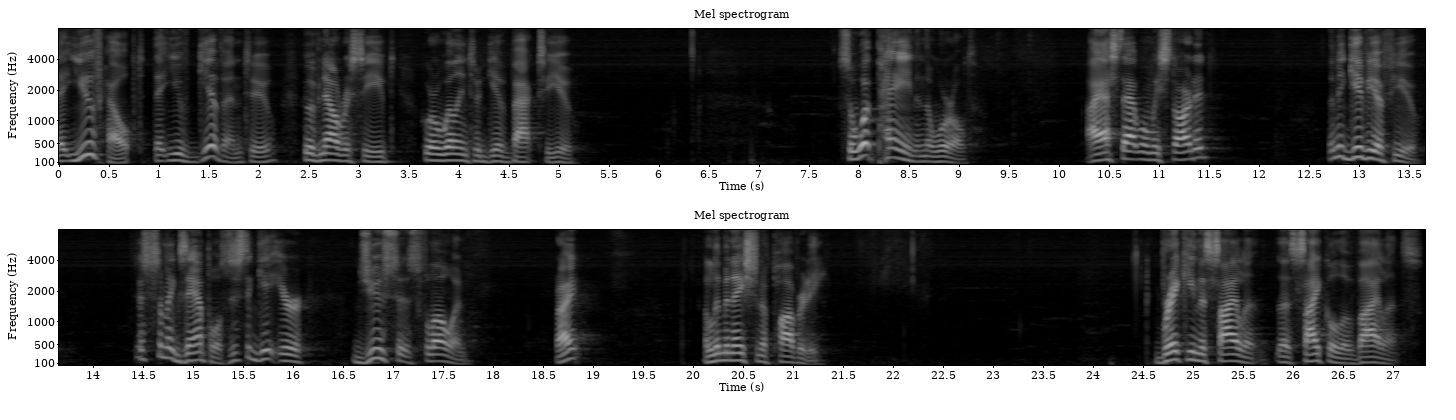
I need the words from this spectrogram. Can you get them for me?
that you've helped, that you've given to, who have now received, who are willing to give back to you. So, what pain in the world? I asked that when we started. Let me give you a few. Just some examples, just to get your juices flowing, right? Elimination of poverty. Breaking the, silent, the cycle of violence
